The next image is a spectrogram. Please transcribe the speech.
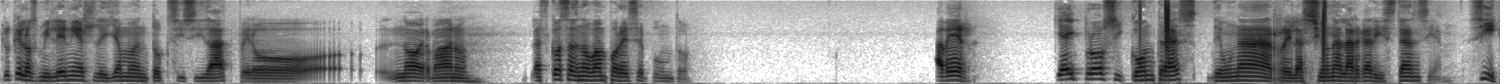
Creo que los millennials le llaman toxicidad, pero no, hermano. Las cosas no van por ese punto. A ver, ¿qué hay pros y contras de una relación a larga distancia? Sí,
